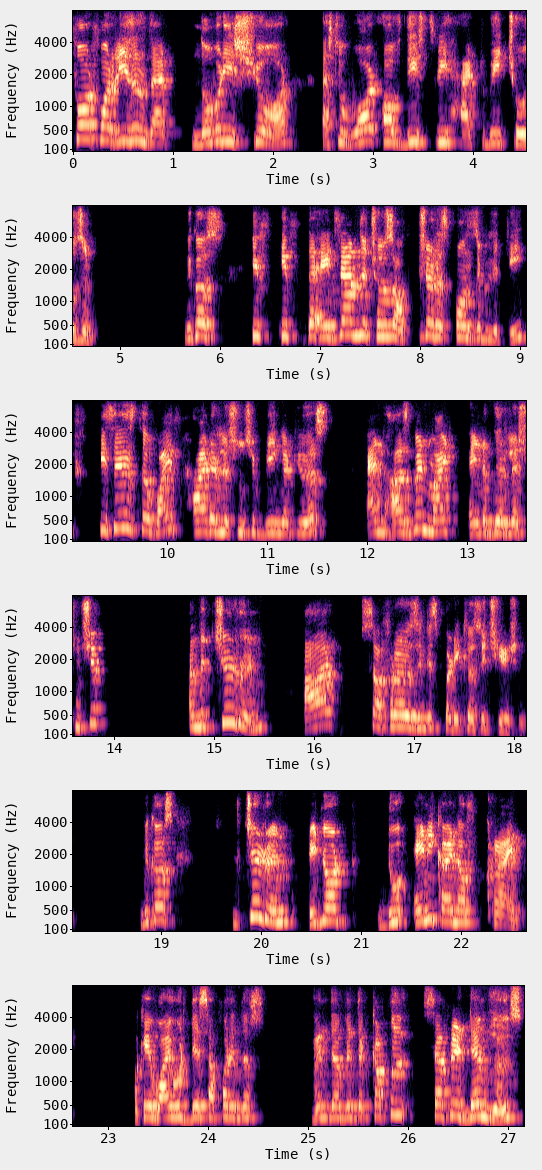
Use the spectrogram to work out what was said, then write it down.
for, for reasons that nobody is sure as to what of these three had to be chosen. Because if, if the examiner chooses official responsibility, he says the wife had a relationship being at US and husband might end up the relationship and the children are sufferers in this particular situation because children did not do any kind of crime. Okay, why would they suffer in this? When the when the couple separate themselves,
